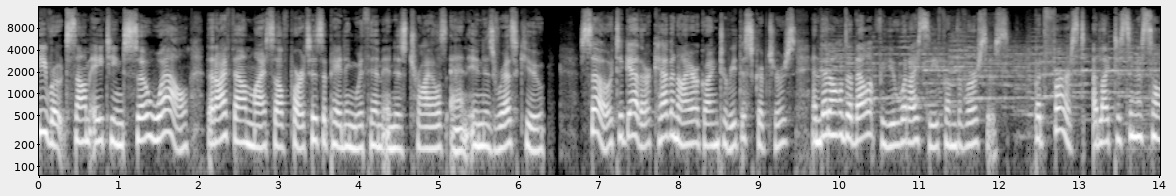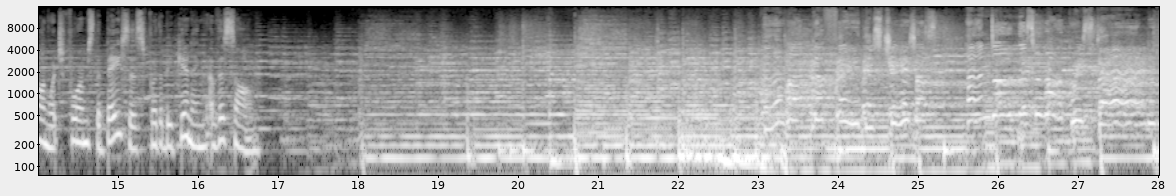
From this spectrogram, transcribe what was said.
He wrote Psalm 18 so well that I found myself participating with him in his trials and in his rescue. So, together, Kev and I are going to read the scriptures, and then I'll develop for you what I see from the verses. But first, I'd like to sing a song which forms the basis for the beginning of the psalm. Jesus, and on this rock we stand.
